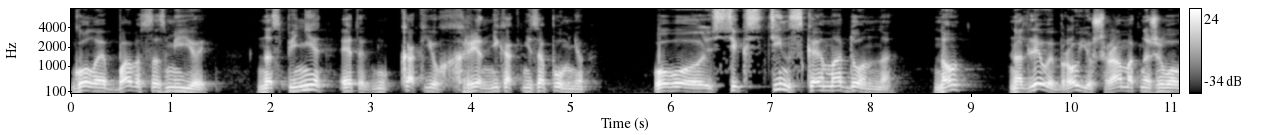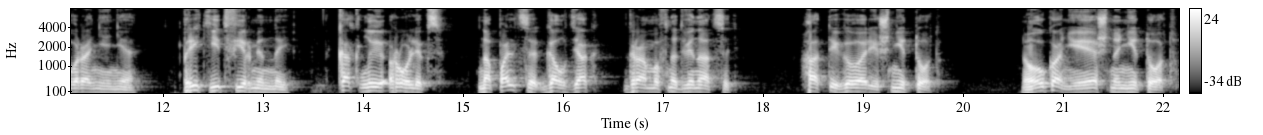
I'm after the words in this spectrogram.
голая баба со змеей. На спине это, ну как ее хрен никак не запомню, о, Сикстинская Мадонна. Но над левой бровью шрам от ножевого ранения – прикид фирменный, котлы Rolex, на пальце галдяк граммов на 12. А ты говоришь, не тот. Ну, конечно, не тот,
